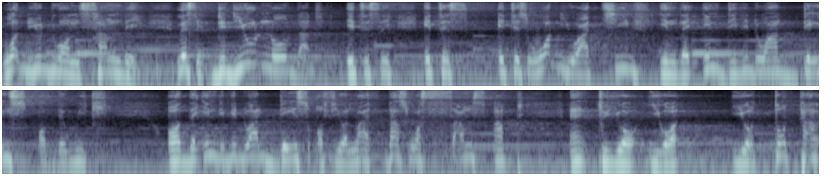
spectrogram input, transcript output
What do you do on Sunday? Listen, did you know that it is it is it is what you achieve in the individual days of the week or the individual days of your life. That's what sums up eh, to your your your total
